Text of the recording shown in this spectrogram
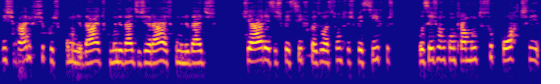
Existem vários tipos de comunidade, comunidades gerais, comunidades de áreas específicas ou assuntos específicos. Vocês vão encontrar muito suporte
